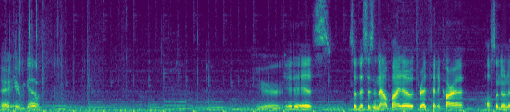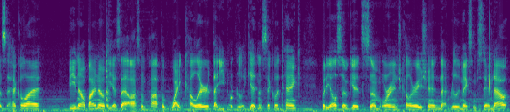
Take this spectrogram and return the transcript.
Alright, here we go. Here it is. So this is an albino threadfin acara, also known as a heckelii. Being albino, he has that awesome pop of white color that you don't really get in a cichlid tank, but he also gets some orange coloration that really makes him stand out.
